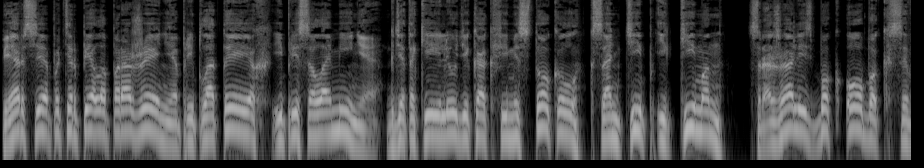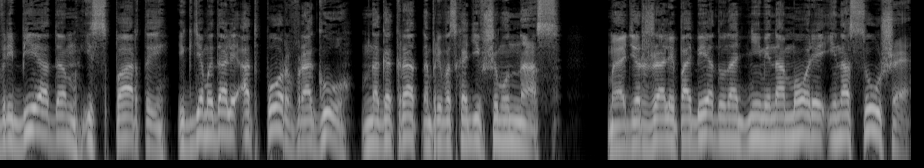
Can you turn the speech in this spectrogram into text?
Персия потерпела поражение при Платеях и при Соломине, где такие люди, как Фемистокл, Ксантип и Кимон Сражались бок о бок с Эврибиадом из Спарты, и где мы дали отпор врагу, многократно превосходившему нас. Мы одержали победу над ними на море и на суше,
